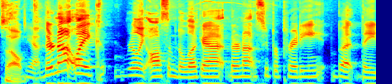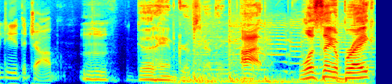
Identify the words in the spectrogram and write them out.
So Yeah, they're not like really awesome to look at. They're not super pretty, but they do the job. good hand grips and everything. All right, well, let's take a break.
